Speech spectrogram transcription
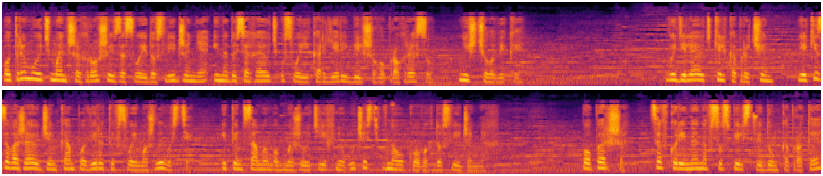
отримують менше грошей за свої дослідження і не досягають у своїй кар'єрі більшого прогресу, ніж чоловіки. Виділяють кілька причин, які заважають жінкам повірити в свої можливості і тим самим обмежують їхню участь в наукових дослідженнях. По-перше, це вкорінена в суспільстві думка про те,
